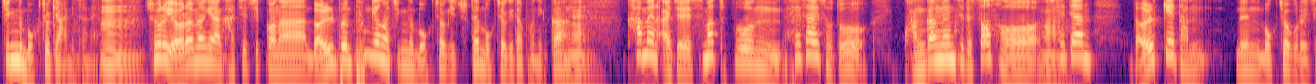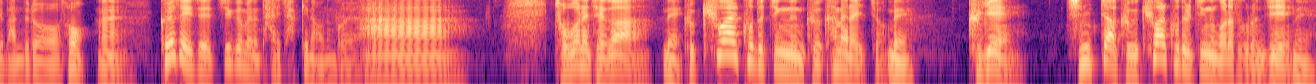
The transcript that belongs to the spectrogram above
찍는 목적이 아니잖아요. 음. 주로 여러 명이랑 같이 찍거나 넓은 풍경을 찍는 목적이 주된 목적이다 보니까 네. 카메라 아, 이제 스마트폰 회사에서도 광각 렌즈를 써서 어. 최대한 넓게 담는 목적으로 이제 만들어서 네. 그래서 이제 찍으면 달이 작게 나오는 거예요. 아. 저번에 제가 네. 그 QR코드 찍는 그 카메라 있죠. 네. 그게 진짜 그 QR코드를 찍는 거라서 그런지 네.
